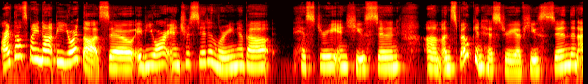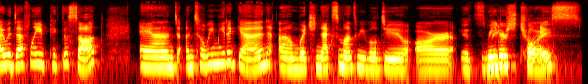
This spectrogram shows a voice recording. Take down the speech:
our thoughts might not be your thoughts. So, if you are interested in learning about history in Houston, um, unspoken history of Houston, then I would definitely pick this up. And until we meet again, um, which next month we will do our It's Reader's Choice.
